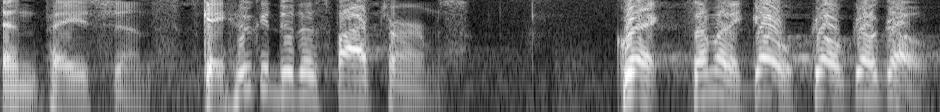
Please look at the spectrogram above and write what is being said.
and patience. Okay, who can do those five terms? Quick, somebody, go, go, go, go.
